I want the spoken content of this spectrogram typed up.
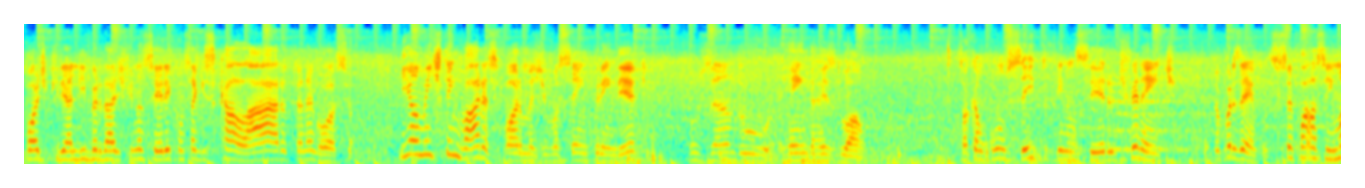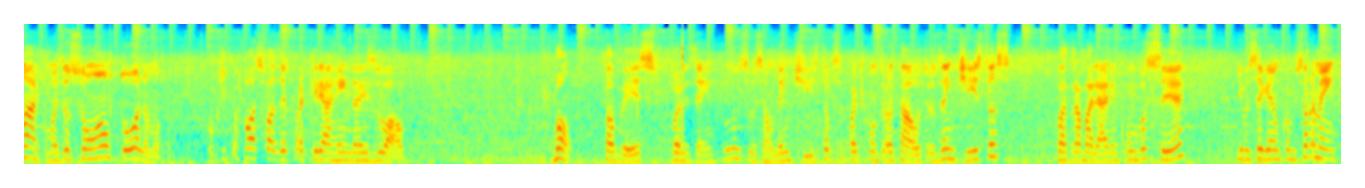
pode criar liberdade financeira e consegue escalar o teu negócio. E realmente tem várias formas de você empreender usando renda residual. Só que é um conceito financeiro diferente. Então, por exemplo, se você fala assim, Marco, mas eu sou um autônomo, o que, que eu posso fazer para criar renda residual? Bom, talvez, por exemplo, se você é um dentista, você pode contratar outros dentistas para trabalharem com você e você ganha um comissionamento.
